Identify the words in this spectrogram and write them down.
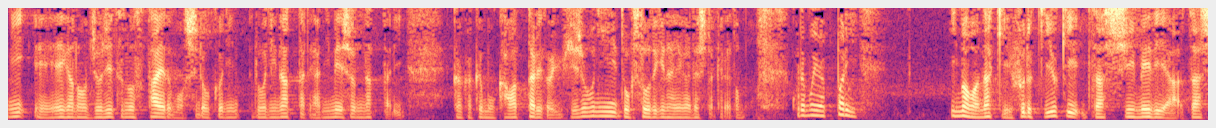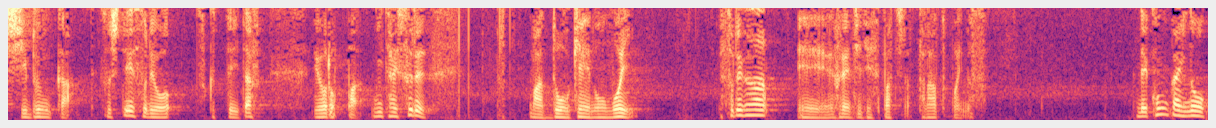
に、えー、映画の叙述のスタイルも白黒になったり、アニメーションになったり、画角も変わったりという非常に独創的な映画でしたけれども、これもやっぱり今はなき古き良き雑誌メディア、雑誌文化、そしてそれを作っていたヨーロッパに対する、まあ、同型の思い、それが、えー、フレンチディスパッチだったなと思います。で、今回の、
